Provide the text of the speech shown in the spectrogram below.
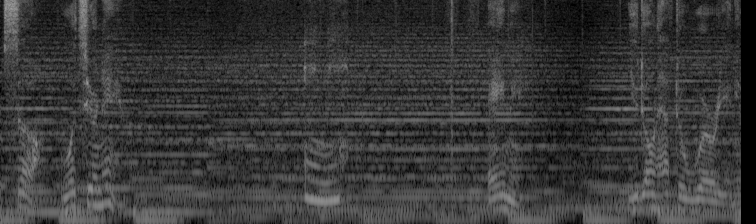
So, what's your name? Amy. Amy. You don't have to worry anymore.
